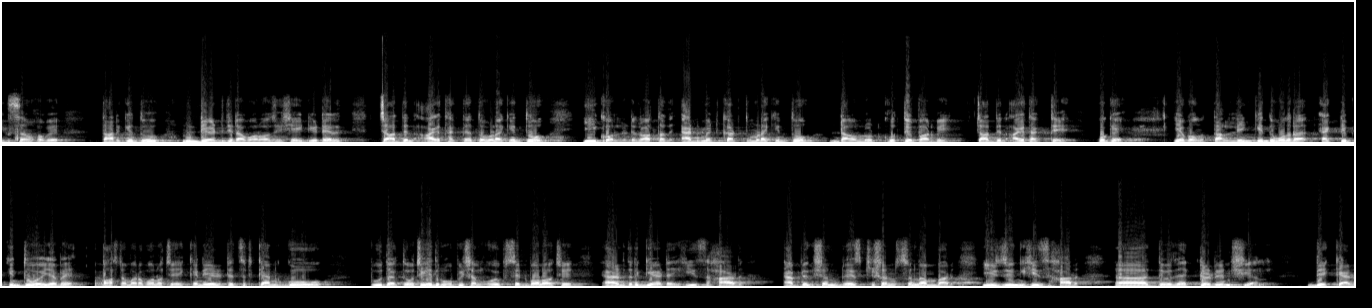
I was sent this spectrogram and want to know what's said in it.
এক্সাম হবে তার কিন্তু ডেট যেটা বলা আছে সেই ডেটের চার দিন আগে থাকতে তোমরা কিন্তু ই কল লেটার অর্থাৎ অ্যাডমিট কার্ড তোমরা কিন্তু ডাউনলোড করতে পারবে চার দিন আগে থাকতে। ওকে এবং তার লিঙ্ক কিন্তু বন্ধুরা অ্যাক্টিভ কিন্তু হয়ে যাবে। পাঁচ নম্বরে বলা হচ্ছে ক্যান্ডিডেটস ক্যান গো টু দেখতে হচ্ছে এদের অফিসিয়াল ওয়েবসাইট বলা আছে and get his hard application registration number using his her they can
